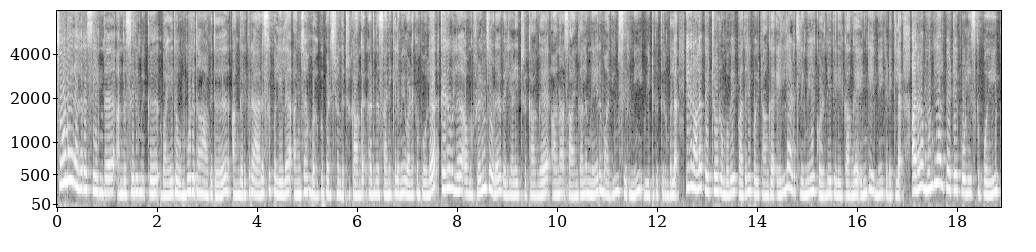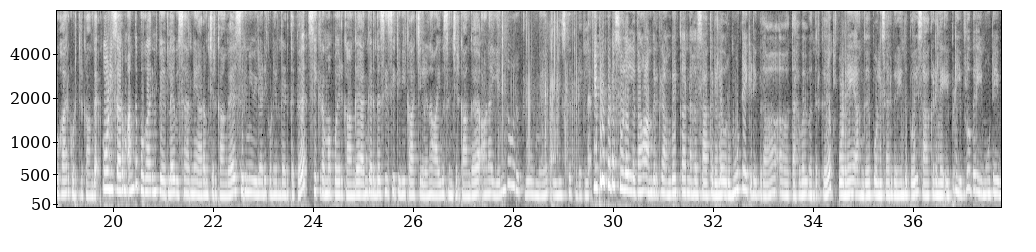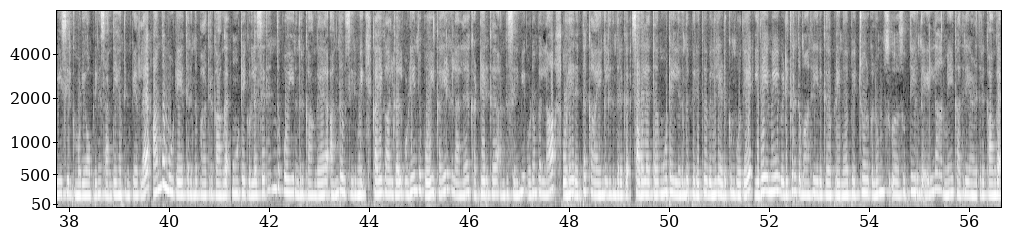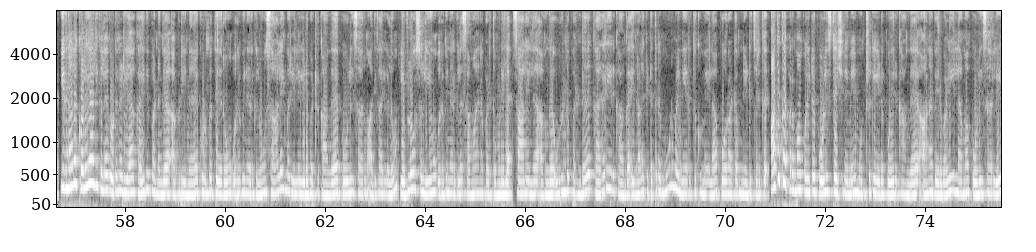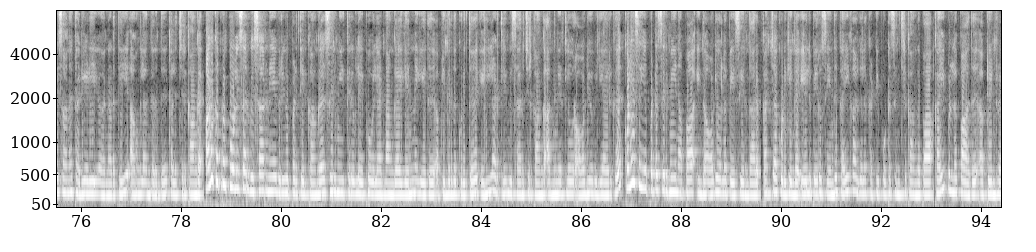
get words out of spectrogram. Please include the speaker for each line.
Speaker 1: சோலை நகரை சேர்ந்த அந்த சிறுமிக்கு வயது ஒன்பது தான் ஆகுது. அங்க இருக்கிற அரசு பள்ளியில அஞ்சாம் வகுப்பு படிச்சுட்டு வந்துட்டு இருக்காங்க. கடந்த சனிக்கிழமை வழக்கம் போல தெருவுல அவங்க ஃப்ரெண்ட்ஸோட விளையாடிட்டு இருக்காங்க. ஆனா சாயங்காலம் நேரமாகியும் சிறுமி வீட்டுக்கு திரும்பல. இதனால பெற்றோர் ரொம்பவே பதறி போயிட்டாங்க. எல்லா இடத்துலயுமே குழந்தைய தேடி இருக்காங்க. எங்கேயுமே கிடைக்கல. அதனால முந்தியால்பேட்டை போலீஸ்க்கு போய் புகார் கொடுத்திருக்காங்க. போலீசாரும் அந்த புகாரின் பேர்ல விசாரணை ஆரம்பிச்சிருக்காங்க. சிறுமி விளையாடி கொண்டிருந்த இடத்துக்கு சீக்கிரமா போயிருக்காங்க. அங்க இருந்த சிசிடிவி காட்சிகள் எல்லாம் ஆய்வு செஞ்சிருக்காங்க. ஆனா எந்த ஒரு க்ளூவுமே போலீஸ்க்கு கிடைக்கல. இப்படி இப்படிப்பட்ட சூழல்ல தான் அங்க இருக்கிற அம்பேத்கர் நகர் சாக்கடையில ஒரு மூட்டை கிடைப்பதா தகவல் வந்திருக்கு. உடனே அங்க போலீசார் விரைந்து போய் சாக்கடையில எப்படி இவ்வளவு பெரிய மூட்டையை வீசி இருக்க முடியும் அப்படின்னு சந்தேகத்தின் பேர்ல அந்த மூட்டையை திறந்து பார்த்திருக்காங்க. மூட்டைக்குள்ள சிதைந்து போய் இருந்திருக்காங்க அந்த சிறுமி. கை கால்கள் உடைந்து போய் கயிறுகளால கட்டியிருக்க அந்த சிறுமி உடம்பெல்லாம் ஒரே ரத்த காயங்கள் இருந்திருக்கு. சடலத்தை மூட்டையிலிருந்து பிரித்து வெளியில எடுக்கும் போதே இதயமே வெடிக்கிறது மாதிரி இருக்கு அப்படின்னு பெற்றோர்களும் சு- சுத்தி இருந்த எல்லாருமே கதறி அழுதிருக்காங்க. இதனால கொலையாளிகளை உடனடியா கைது பண்ணுங்க அப்படின்னு குடும்பத்தினரும் உறவினர்களும் சாலை மறியல ஈடுபட்டிருக்காங்க. போலீசாரும் அதிகாரிகளும் எவ்வளவு சொல்லியும் உறவினர்களை சமாதானப்படுத்த முடியல. சாலையில அவங்க உருண்டு பரண்டு கதறி இருக்காங்க. இதனால கிட்டத்தட்ட மூணு மணி நேரத்துக்கும் மேலா போராட்டம் நீடிச்சிருக்கு. அதுக்கப்புறமா போயிட்டு போலீஸ் ஸ்டேஷனையுமே முற்றுகையிட போயிருக்காங்க. ஆனா வேற வழி இல்லாம போலீசார் லேசான தடியடி நடத்தி அவங்கள அங்க இருந்து கழிச்சிருக்காங்க. அதுக்கப்புறம் போலீசார் விசாரணையை விரிவுபடுத்தியிருக்காங்க. சிறுமி தெருவில் எப்போ விளையாடினாங்க? என்ன ஏது? அப்படிங்கறது குறித்து எல்லா இடத்துலயும் விசாரிச்சிருக்காங்க. அந்த நேரத்துல ஒரு ஆடியோ வெளியா இருக்கு கொலை செய்யப்பட்ட சிறுமியின் அப்பா இந்த ஆடியோல பேசியிருந்தாரு. கஞ்சா குடிக்கங்க. ஏழு பேரும் சேர்ந்து கை கால்களை கட்டி போட்டு செஞ்சிருக்காங்கப்பா. கைப்புள்ளப்பா அது அப்படின்ற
